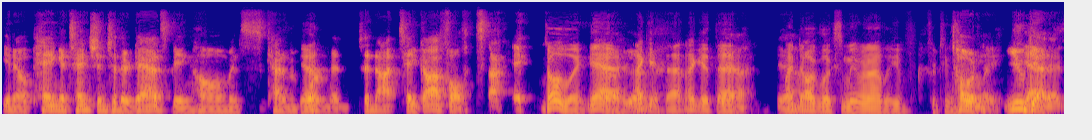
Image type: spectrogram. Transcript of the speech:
you know paying attention to their dads being home it's kind of Yeah. important to not take off all the time Totally. Yeah, Yeah. I get that. I get that. My dog looks at me when I leave for long. totally you get it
